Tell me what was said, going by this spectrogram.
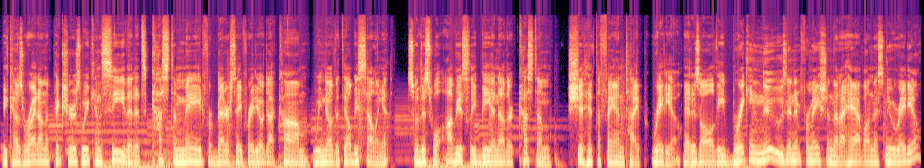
Because right on the pictures, we can see that it's custom made for BetterSafeRadio.com. We know that they'll be selling it. So this will obviously be another custom shit hit the fan type radio. That is all the breaking news and information that I have on this new radio.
